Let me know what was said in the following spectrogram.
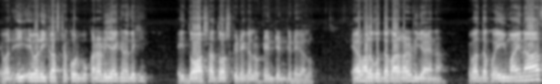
এবার এই এবার এই কাজটা করব কাটারি যায় এখানে দেখি। এই দশ আর দশ কেটে গেল টেন টেন কেটে গেল। এবার ভালো করে দেখো আর কাটারি যায় না। এবার দেখো এই মাইনাস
